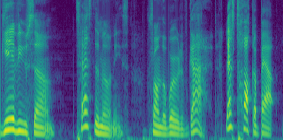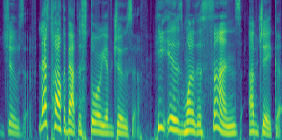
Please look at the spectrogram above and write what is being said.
give you some testimonies from the Word of God. Let's talk about Joseph. Let's talk about the story of Joseph. He is one of the sons of Jacob.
